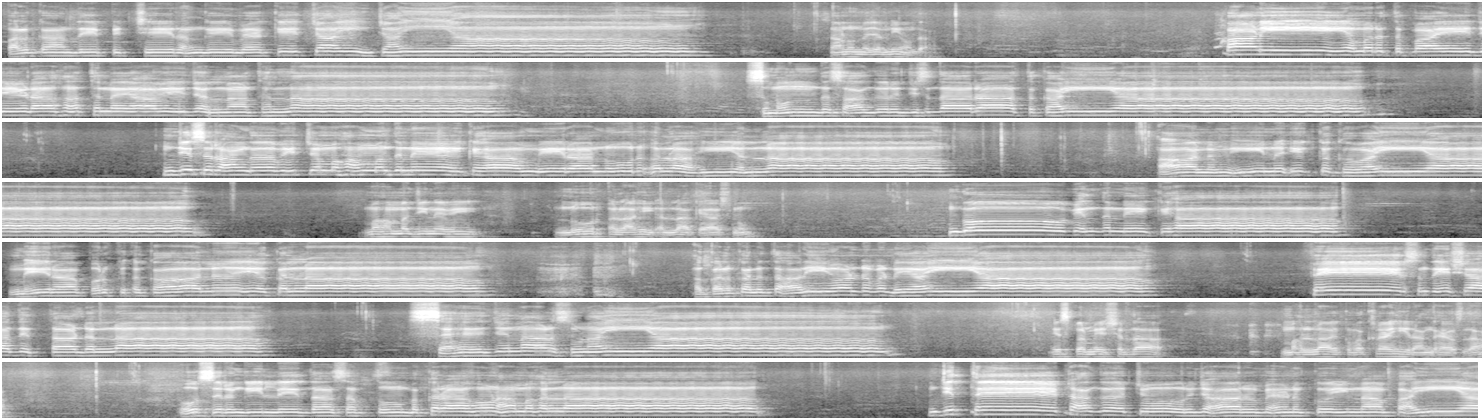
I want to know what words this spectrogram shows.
ਪਲਕਾਂ ਦੇ ਪਿੱਛੇ ਰੰਗੇ ਬਹਿ ਕੇ ਚਾਈ ਚਾਈਆਂ। ਸਾਨੂੰ ਨਜ਼ਰ ਨਹੀਂ ਆਉਂਦਾ। ਪਾਣੀ ਅੰਮ੍ਰਿਤ ਪਾਏ, ਜਿਹੜਾ ਹੱਥ ਨ ਆਵੇ ਜਲਨਾ ਥੱਲਾ। ਸਮੁੰਦ ਸਾਗਰ ਜਿਸ ਦਾ ਰਾਤ ਕਾਈਆ। ਜਿਸ ਰੰਗ ਵਿੱਚ ਮੁਹੰਮਦ ਨੇ ਕਿਹਾ, ਮੇਰਾ ਨੂਰ ਅਲਾਹੀ ਅੱਲਾ। ਆਲਮੀਨ ਇੱਕ ਖਵਾਈਆ। ਮੁਹੰਮਦ ਜੀ ਨੇ ਵੀ ਨੂਰ ਅਲਾਹੀ ਅੱਲਾ ਕਿਹਾ ਇਸ ਨੂੰ। ਗੋਬਿੰਦ ਨੇ ਕਿਹਾ, ਮੇਰਾ ਪੁਰਖ ਅਕਾਲ ਇਕੱਲਾ। ਅਕਲ ਕਲ ਧਾਰੀ ਵੰਡ ਵਡਿਆਈਆ। ਫੇਰ ਸੰਦੇਸ਼ਾ ਦਿੱਤਾ ਡੱਲਾ। ਸਹਿਜ ਨਾਲ ਸੁਣਾਈਆ। ਇਸ ਪਰਮੇਸ਼ਰ ਦਾ ਮਹੱਲਾ ਇੱਕ ਵੱਖਰਾ ਹੀ ਰੰਗ ਹੈ ਉਸ ਦਾ ਉਸ ਰੰਗੀਲੇ ਦਾ ਸਭ ਤੋਂ ਵੱਖਰਾ ਹੋਣਾ ਮਹੱਲਾ। ਜਿੱਥੇ ਠੱਗ, ਚੋਰ, ਜਾਰ, ਬਹਿਣ ਕੋਈ ਨਾ ਪਾਈਆ।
